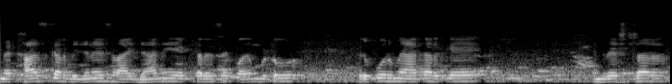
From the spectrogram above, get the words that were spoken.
में खासकर बिज़नेस राजधानी एक तरह से कोयम्बटूर त्रिपुर में आकर के इन्वेस्टर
